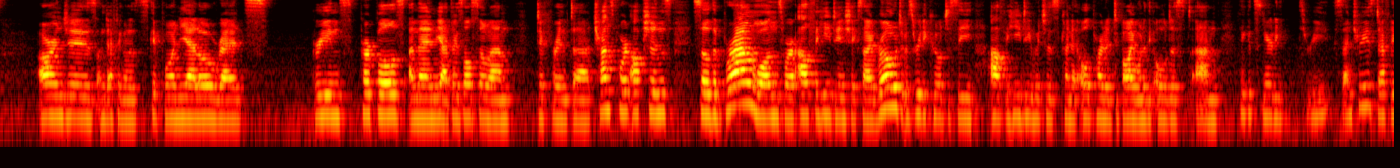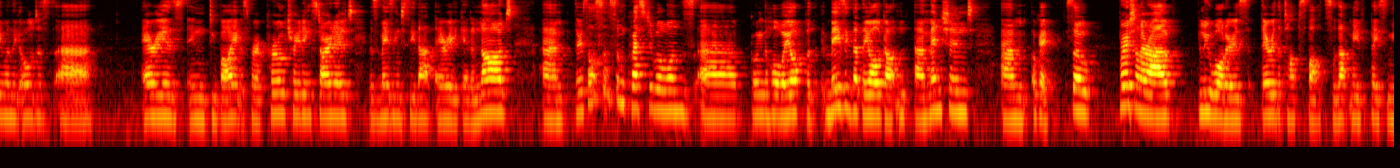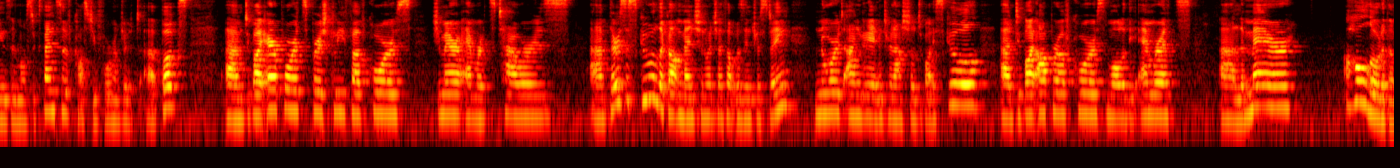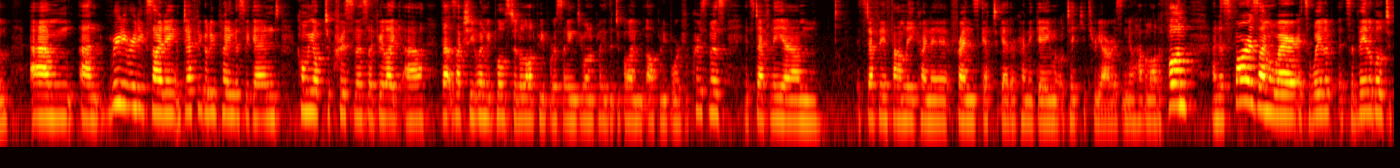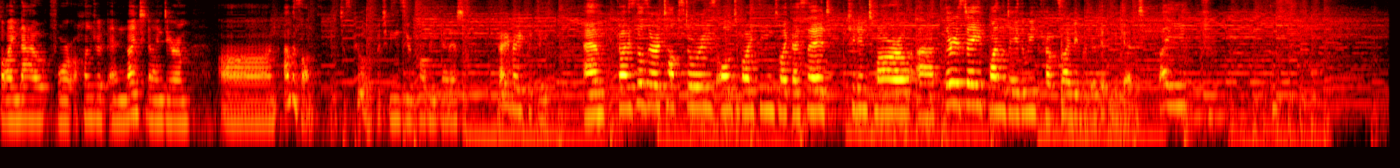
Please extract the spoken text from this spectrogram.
oranges. I'm definitely going to skip one. Yellow, reds, greens, purples, and then yeah, there's also um, different uh, transport options. So the brown ones were Al Fahidi and Zayed Road. It was really cool to see Al Fahidi, which is kind of old part of Dubai, one of the oldest. Um, I think it's nearly three centuries. Definitely one of the oldest uh, areas in Dubai. It was where pearl trading started. It was amazing to see that area get a nod. Um, there's also some questionable ones uh, going the whole way up, but amazing that they all got uh, mentioned. Um, okay, so Burj Al Arab, Bluewaters, they're the top spots. So that basically means they're most expensive, cost you 400 uh, bucks. Um, Dubai airports, Burj Khalifa, of course, Jumeirah Emirates Towers. Um, there's a school that got mentioned, which I thought was interesting. Nord Anglia International Dubai School, uh, Dubai Opera, of course, Mall of the Emirates, uh, La Mer, a whole load of them. Um, and really, really exciting. I'm definitely going to be playing this weekend. Coming up to Christmas, I feel like uh, that's actually when we posted. A lot of people were saying, "Do you want to play the Dubai Monopoly board for Christmas?" It's definitely um, it's definitely a family kind of friends get together kind of game. It'll take you three hours and you'll have a lot of fun. And as far as I'm aware, it's available it's available to buy now for 199 dirham on Amazon, which is cool. Which means you'll probably get it very very quickly. Um, guys, those are our top stories, all Dubai themed, like I said. Tune in tomorrow, uh, Thursday, final day of the week. How exciting we're going to get the weekend. Bye.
